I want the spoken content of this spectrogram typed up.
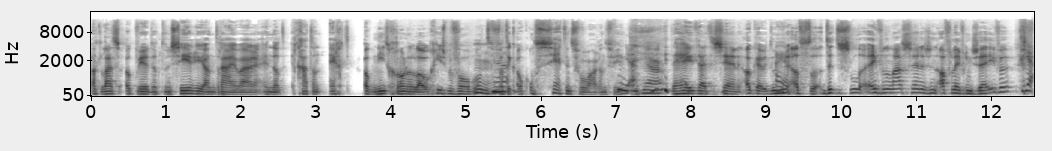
had laatst ook weer dat we een serie aan het draaien waren. En dat gaat dan echt ook niet chronologisch bijvoorbeeld. Hmm. Wat ik ook ontzettend verwarrend vind. Ja. Ja. De hele tijd de scène. Oké, we doen Ah, ja. nu als, dit is een van de laatste scènes in aflevering 7. Ja,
